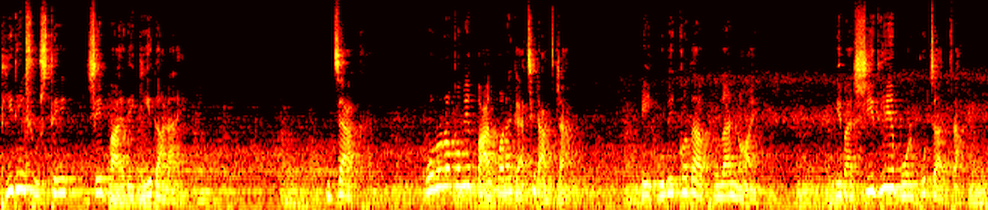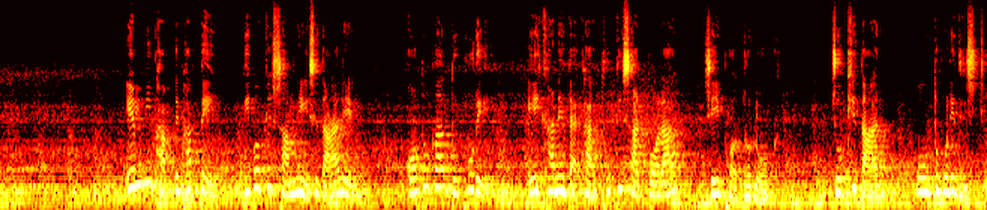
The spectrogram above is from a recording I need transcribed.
ধীরে সুস্থে সে বাইরে গিয়ে দাঁড়ায়। যাক, কোনো রকমে পার করা গেছে রাতটা। এই অভিজ্ঞতা ভোলার নয়। এবার সিধে বোলপুর যাত্রা। এমনি ভাবতে ভাবতে দীপকের সামনে এসে দাঁড়ালেন গতকাল দুপুরে এইখানে দেখা ধুতি, শার্ট পরা সেই ভদ্রলোক। চোখে তার কৌতূহলী দৃষ্টি।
